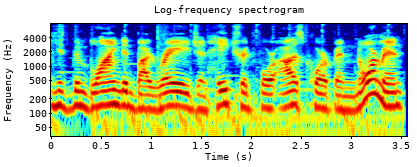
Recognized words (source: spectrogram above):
he's been blinded by rage and hatred for Oscorp and Norman,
